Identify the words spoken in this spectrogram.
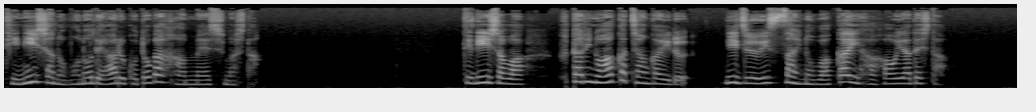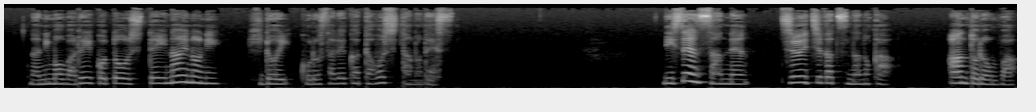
ティニーシャのものであることが判明しました。ティニーシャは2人の赤ちゃんがいる21歳の若い母親でした。何も悪いことをしていないのにひどい殺され方をしたのです。2003年11月7日アントロンは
